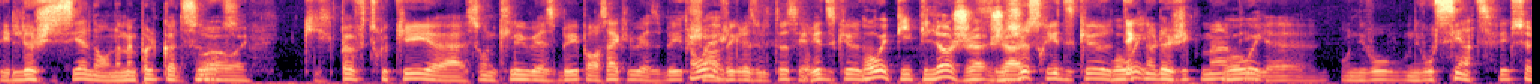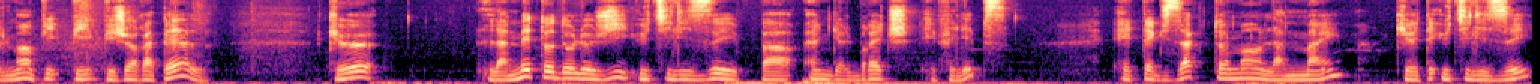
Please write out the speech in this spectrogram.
des logiciels dont on n'a même pas le code source. Qui peuvent truquer euh, sur une clé USB, passer avec l'USB puis Ah oui. changer le résultat. C'est ridicule. Oui, oui, puis, puis là, je, C'est je- juste ridicule, Oui, technologiquement, puis euh, au, niveau, au niveau scientifique. Absolument. Puis, puis, puis je rappelle que la méthodologie utilisée par Engelbrecht et Phillips est exactement la même qui a été utilisée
